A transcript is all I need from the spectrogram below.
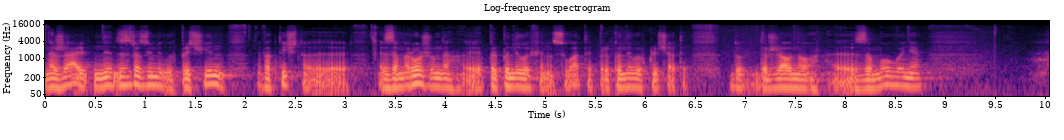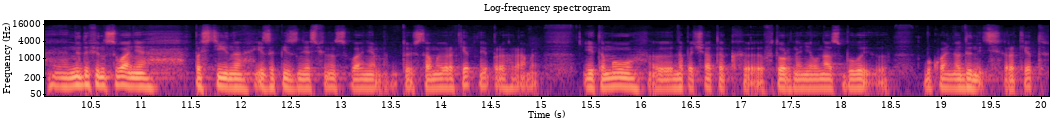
на жаль, незрозумілих причин, фактично заморожено, припинили фінансувати, припинили включати до державного замовлення. Е, Недофінансування постійно і запізнення з фінансуванням тої самої ракетної програми. І тому е, на початок е, вторгнення у нас були буквально одиниці ракет,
